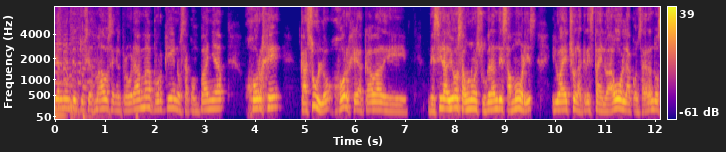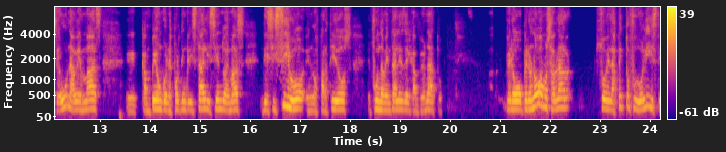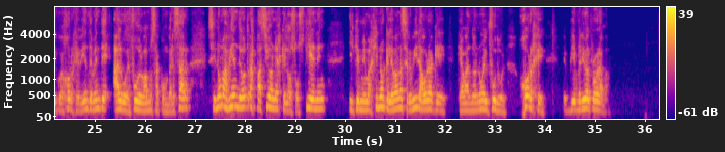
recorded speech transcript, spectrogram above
especialmente entusiasmados en el programa porque nos acompaña Jorge Cazulo. Jorge acaba de decir adiós a uno de sus grandes amores y lo ha hecho en la cresta de la ola, consagrándose una vez más eh, campeón con Sporting Cristal y siendo además decisivo en los partidos fundamentales del campeonato. Pero, pero no vamos a hablar sobre el aspecto futbolístico de Jorge. Evidentemente, algo de fútbol vamos a conversar, sino más bien de otras pasiones que lo sostienen y que me imagino que le van a servir ahora que, abandonó el fútbol. Jorge, bienvenido al programa.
